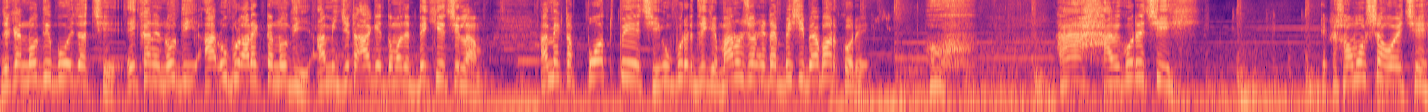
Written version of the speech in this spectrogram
যেখানে নদী বয়ে যাচ্ছে। এখানে নদী আর উপর আরেকটা নদী আমি যেটা আগে তোমাদের দেখিয়েছিলাম। আমি একটা পথ পেয়েছি উপরের দিকে মানুষজন এটা বেশি ব্যবহার করে। উফ, আহ, আমি করেছি। একটা সমস্যা হয়েছে।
